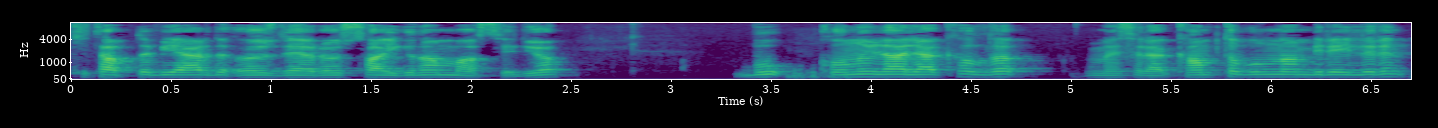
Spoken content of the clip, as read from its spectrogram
kitapta bir yerde öz değer, öz saygıdan bahsediyor. Bu konuyla alakalı da mesela kampta bulunan bireylerin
